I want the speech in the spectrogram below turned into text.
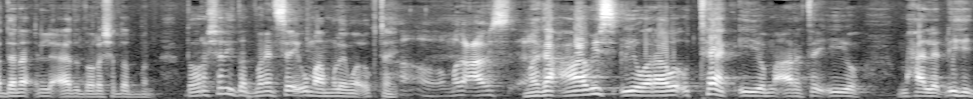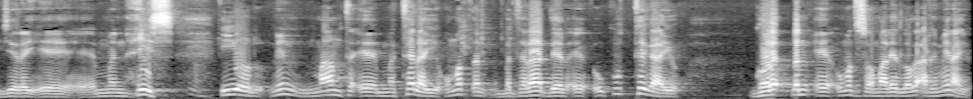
Haddana in la aado doorasho dadban doorashadii dadbaneed si ay u maamuleen waa ogtahay. Ah, magacaabis magacaabis iyo waraabe utaag iyo maaragtay iyo maxaa la dhihi jiray manxiis iyo nin maanta ee matalayo ummaddan matalaadeeda ee uu ku tegayo gole dhan ee ummadda soomaaliyeed looga arriminayo.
